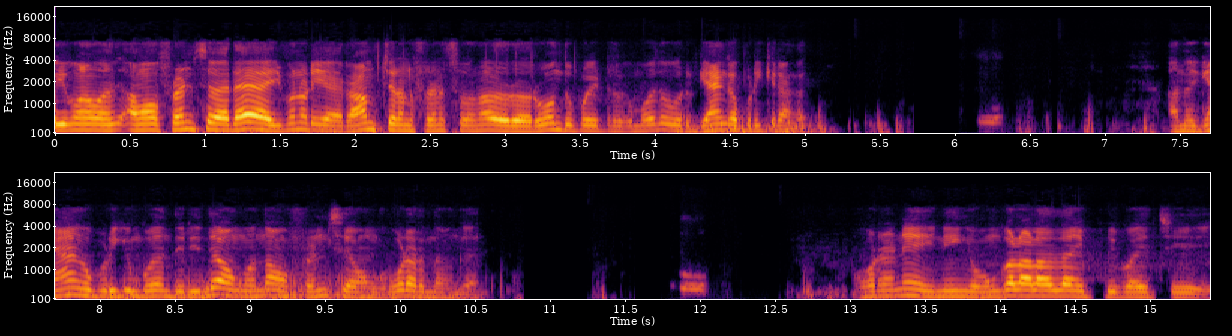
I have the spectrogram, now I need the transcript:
இவன் வந்து- அவன் ஃப்ரெண்ட்ஸ் வேற இவனுடைய ராம் சரண் ஃப்ரெண்ட்ஸ் ஒரு ரோந்து போயிட்டு இருக்கும்போது ஒரு கேங்கை பிடிக்கிறாங்க. அந்த கேங்கை பிடிக்கும் போது தெரியுது அவங்க வந்து அவன் ஃப்ரெண்ட்ஸ் அவங்க கூட இருந்தவங்க. உடனே நீங்க உங்களால தான் இப்படி போயிடுச்சு.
